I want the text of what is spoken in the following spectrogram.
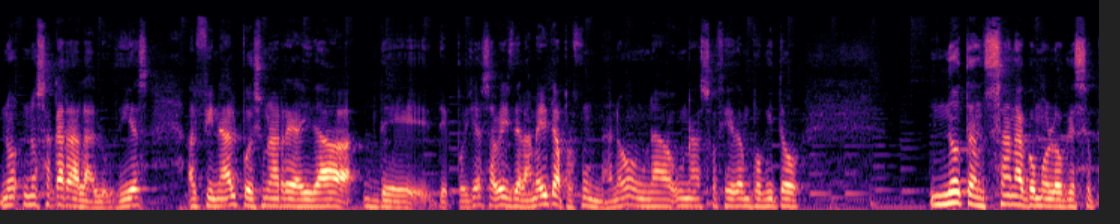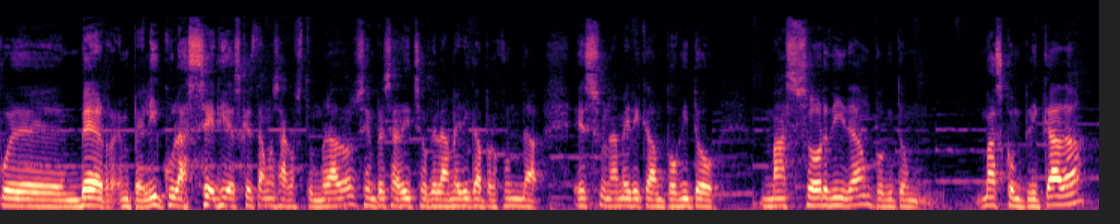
no, no, sacar a la luz. Y es al final pues una realidad de, pues ya sabéis, de la América profunda, ¿no? Una, una, sociedad un poquito no tan sana como lo que se puede ver en películas, series que estamos acostumbrados. Siempre se ha dicho que la América profunda es una América un poquito más sórdida, un poquito más complicada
